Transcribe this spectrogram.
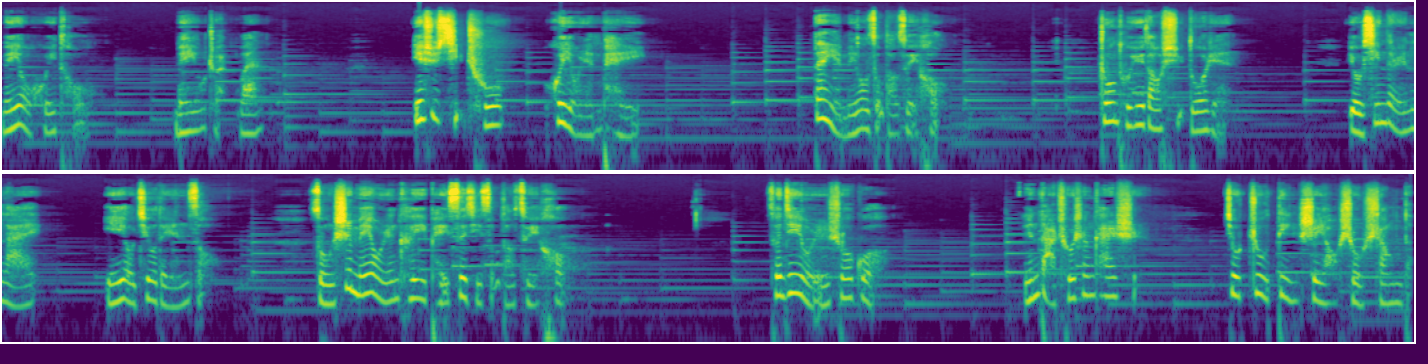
没有回头，没有转弯。也许起初会有人陪。但也没有走到最后。中途遇到许多人，有新的人来，也有旧的人走，总是没有人可以陪自己走到最后。曾经有人说过，人打出生开始，就注定是要受伤的，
